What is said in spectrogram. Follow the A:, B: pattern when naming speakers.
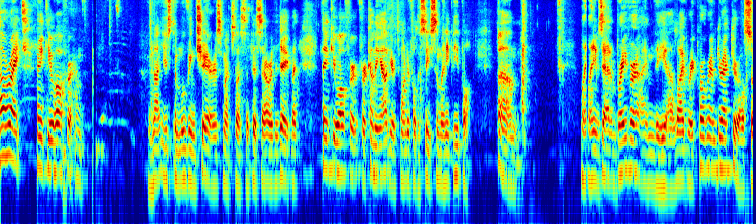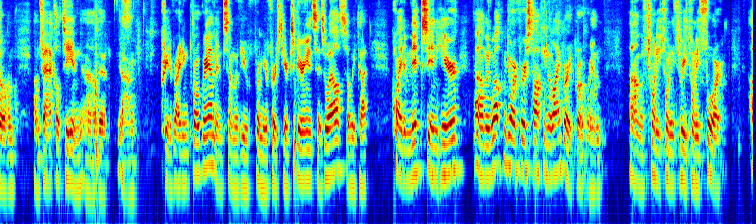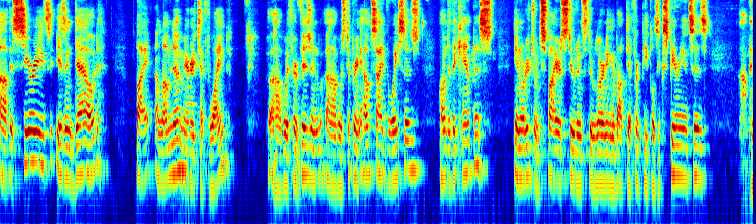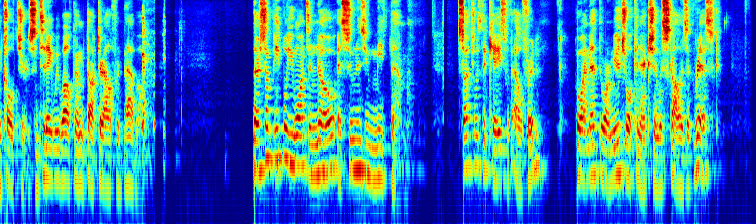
A: All right, thank you all for, I'm not used to moving chairs, much less at this hour of the day, but thank you all for, for coming out here. It's wonderful to see so many people. Um, My my name is Adam Braver. I'm the uh, Library Program Director, also I'm on faculty in uh, the uh, Creative Writing Program, and some of you from your first year experience as well. So we've got quite a mix in here. Um, And welcome to our first Talking the Library program um, of 2023-24. Uh, This series is endowed by alumna Mary Tefft White, uh, with her vision uh, was to bring outside voices onto the campus in order to inspire students through learning about different people's experiences um, and cultures. And today we welcome Dr. Alfred Babo. There are some people you want to know as soon as you meet them. Such was the case with Alfred, who I met through our mutual connection with Scholars at Risk,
